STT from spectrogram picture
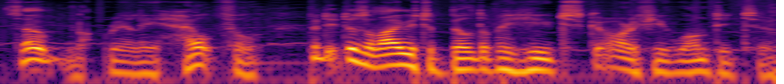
so not really helpful, but it does allow you to build up a huge score if you wanted to.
